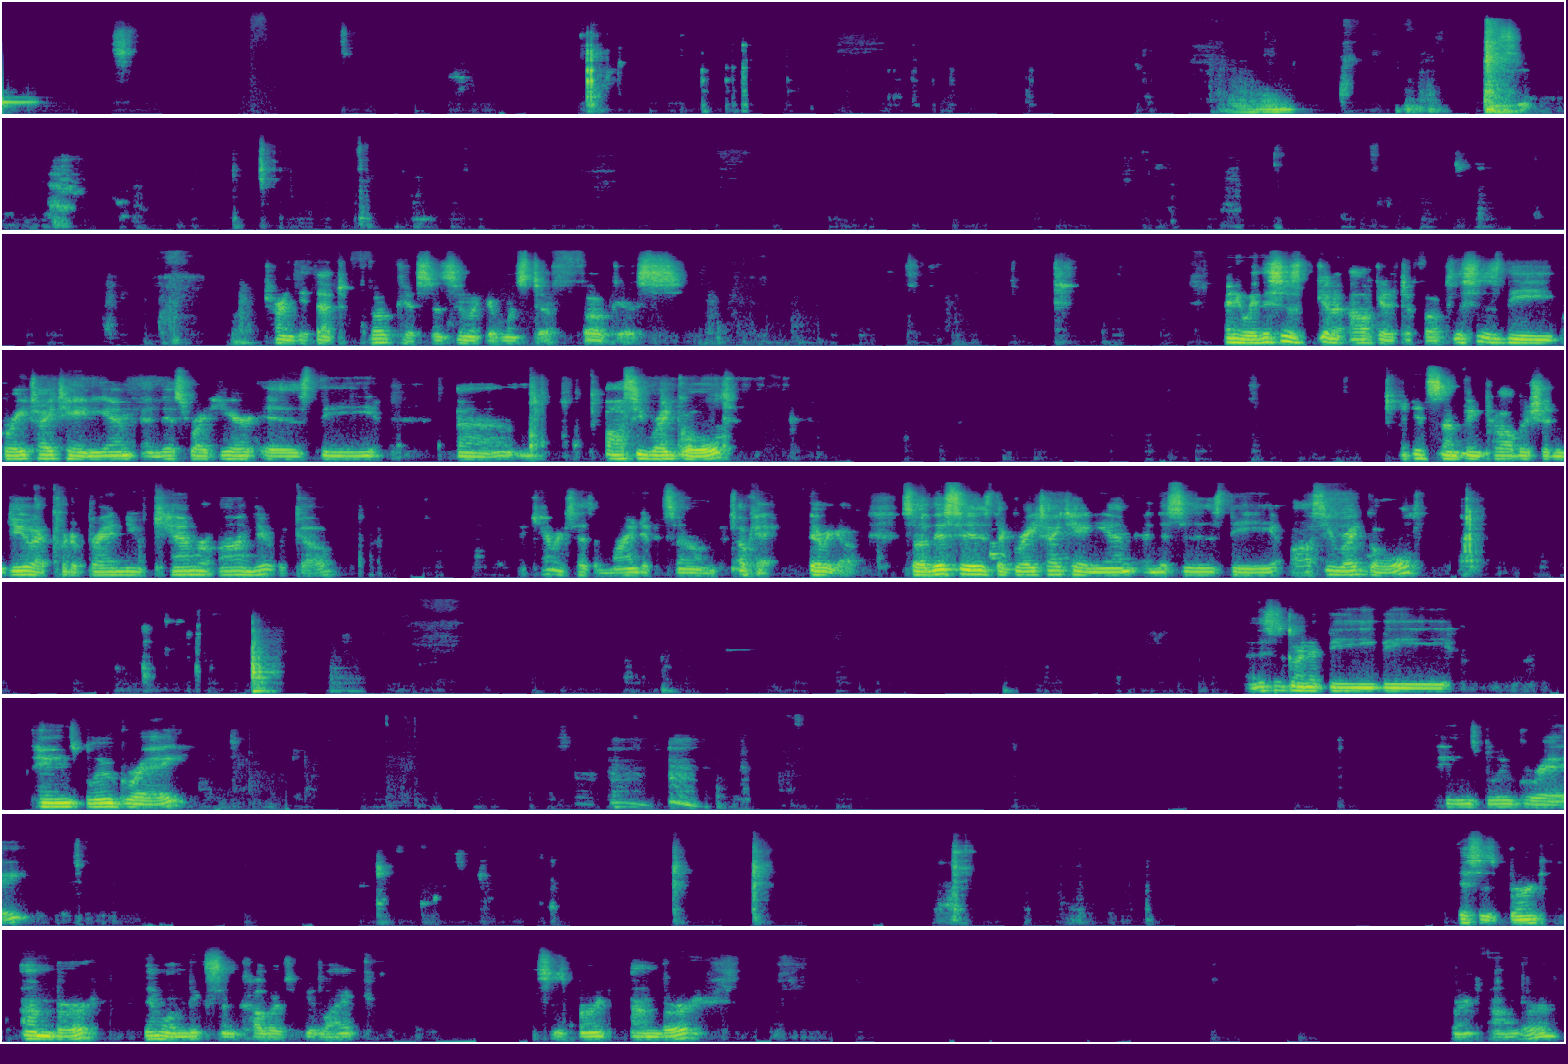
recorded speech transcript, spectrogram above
trying to get that to focus. Doesn't seem like it wants to focus. Anyway, this is gonna, I'll get it to focus. This is the gray titanium, and this right here is the um, Aussie red gold. I did something probably shouldn't do. I put a brand new camera on. There we go. The camera has a mind of its own. Okay, there we go. So this is the gray titanium, and this is the Aussie red gold. And this is going to be the Payne's blue gray. Payne's blue gray. This is burnt umber. Then we'll mix some colors if you like. This is burnt umber. Burnt umber.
